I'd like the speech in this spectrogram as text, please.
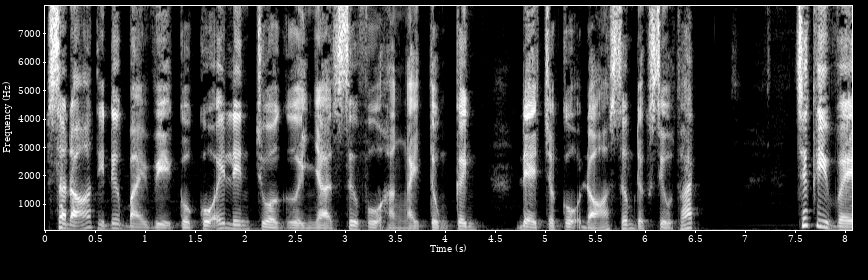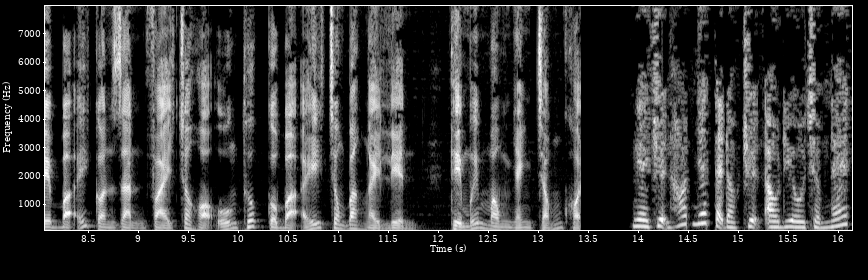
Sau đó thì đưa bài vị của cô ấy lên chùa gửi nhờ sư phụ hàng ngày tụng kinh, để cho cụ đó sớm được siêu thoát. Trước khi về, bà ấy còn dặn phải cho họ uống thuốc của bà ấy trong ba ngày liền, thì mới mong nhanh chóng khỏi. Nghe chuyện hot nhất tại đọc truyện audio.net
